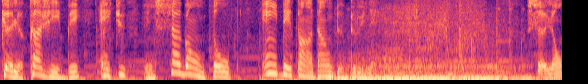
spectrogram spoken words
que le KGB ait eu une seconde taupe indépendante de Brunet. Selon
